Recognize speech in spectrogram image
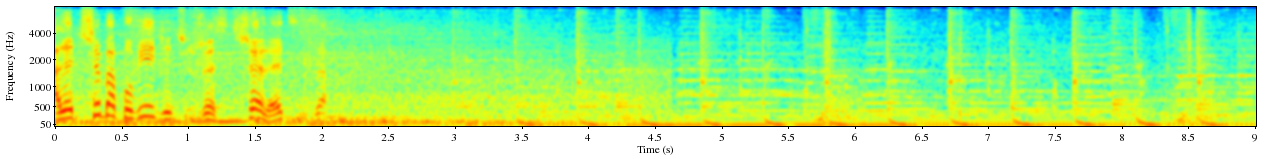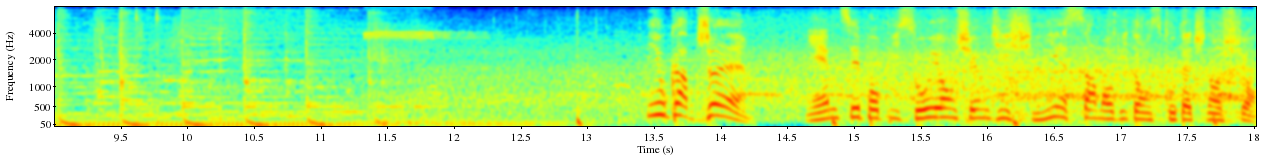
Ale trzeba powiedzieć, że strzelec za... Piłka w grze. Niemcy popisują się dziś niesamowitą skutecznością.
